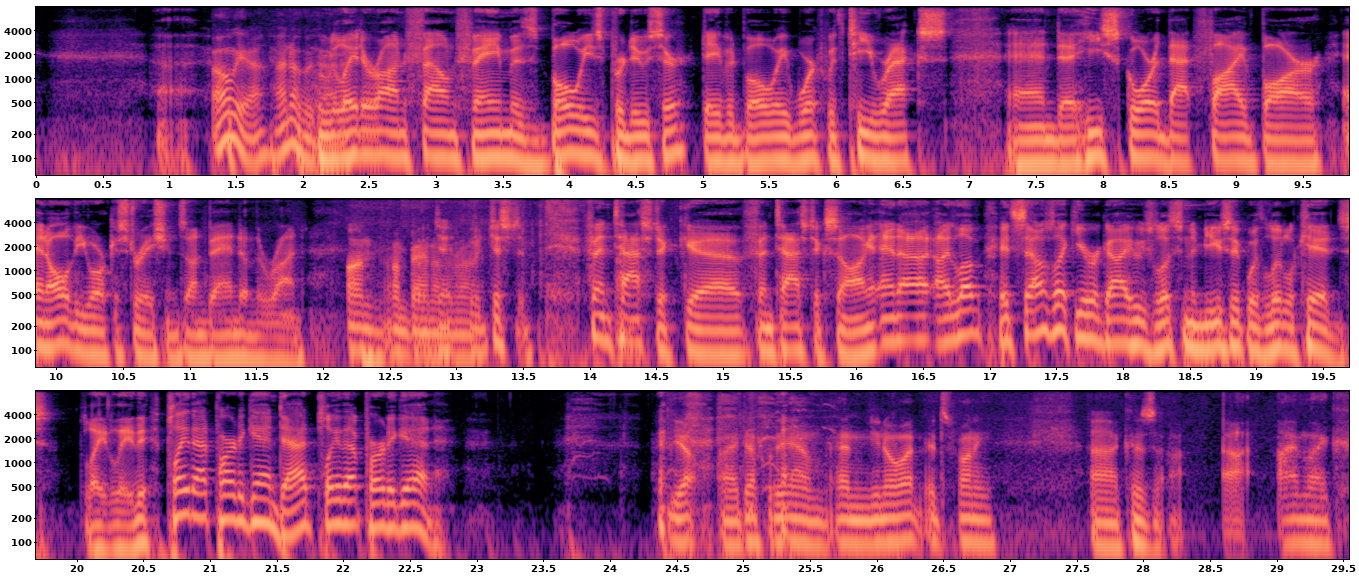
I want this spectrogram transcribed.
oh yeah, I know who. who that is. later on found fame as Bowie's producer. David Bowie worked with T Rex, and uh, he scored that five bar and all the orchestrations on Band on the Run. On on Band on the Run. Just fantastic, uh, fantastic song, and uh, I love. It sounds like you're a guy who's listened to music with little kids lately. They, play that part again, Dad. Play that part again. yeah, I definitely am. And you know what? It's funny because I, I'm like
